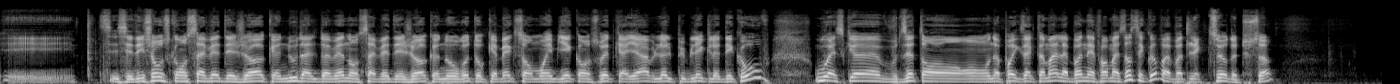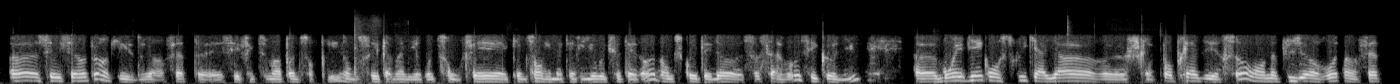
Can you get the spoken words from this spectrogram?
c'est des choses qu'on savait déjà, que nous, dans le domaine, on savait déjà, que nos routes au Québec sont moins bien construites qu'ailleurs. Là, le public le découvre. Ou est-ce que vous dites on n'a pas exactement la bonne information? C'est quoi votre lecture de tout ça? Euh, c'est un peu entre les deux, en fait. Euh, c'est effectivement pas une surprise. On sait comment les routes sont faites, quels sont les matériaux, etc. Donc, ce côté-là, ça, ça va, c'est connu. Euh, moins bien construit qu'ailleurs, je serais pas prêt à dire ça. On a plusieurs routes, en fait,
